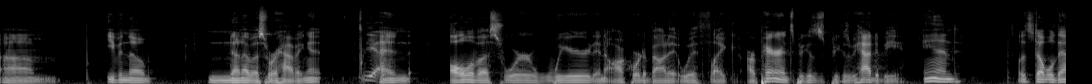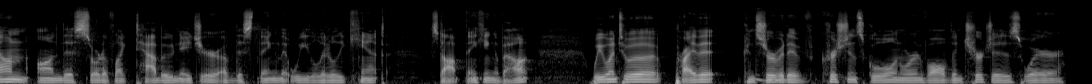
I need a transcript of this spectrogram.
um, even though none of us were having it. Yeah. And all of us were weird and awkward about it with like our parents because because we had to be. And let's double down on this sort of like taboo nature of this thing that we literally can't stop thinking about. We went to a private conservative Christian school and were involved in churches where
